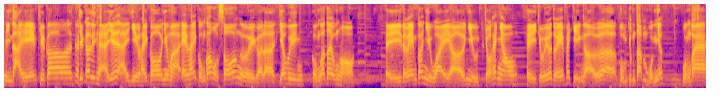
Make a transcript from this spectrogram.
hiện tại thì em chưa có chưa có liên hệ với lại nhiều thầy cô nhưng mà em thấy cũng có một số người gọi là giáo viên cũng có tới ủng hộ. Thì tụi em có nhiều quầy ở nhiều chỗ khác nhau thì chủ yếu tụi em phát triển ở ờ, vùng trung tâm quận nhất quận 3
